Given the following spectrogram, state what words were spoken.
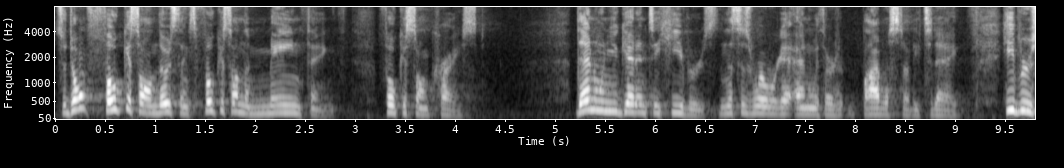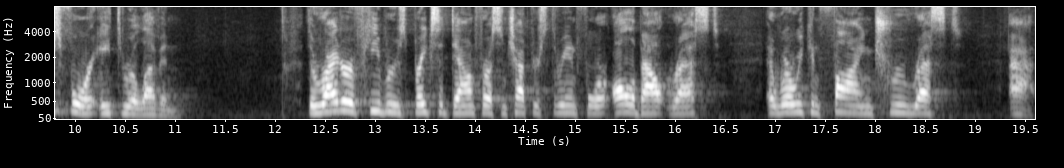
So don't focus on those things, focus on the main thing. Focus on Christ. Then, when you get into Hebrews, and this is where we're going to end with our Bible study today Hebrews 4 8 through 11. The writer of Hebrews breaks it down for us in chapters 3 and 4, all about rest and where we can find true rest at.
